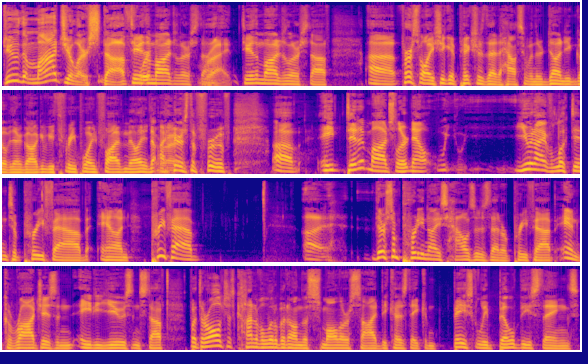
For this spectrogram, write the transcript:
do the modular stuff. do the modular stuff. Right. Do the modular stuff. Uh, first of all, you should get pictures of that house, and when they're done, you can go over there and go, "I'll give you three point five million. Here's the proof." Um, he did it modular. Now, we, you and I have looked into prefab, and prefab. Uh, there's some pretty nice houses that are prefab and garages and ADUs and stuff, but they're all just kind of a little bit on the smaller side because they can basically build these things.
